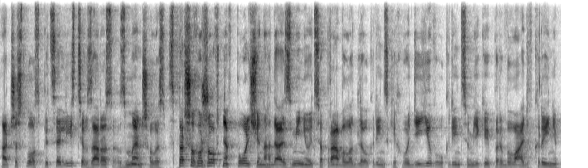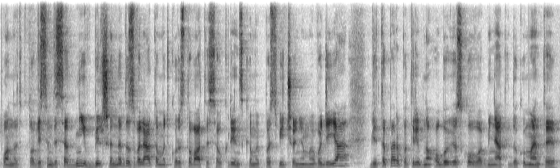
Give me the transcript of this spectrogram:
а число спеціалістів зараз зменшилось. З 1 жовтня в Польщі нагадаю змінюються правила для українських водіїв. Українцям, які перебувають в країні понад 180 днів, більше не дозволятимуть користуватися українськими посвідченнями водія. Відтепер потрібно обов'язково обміняти документи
